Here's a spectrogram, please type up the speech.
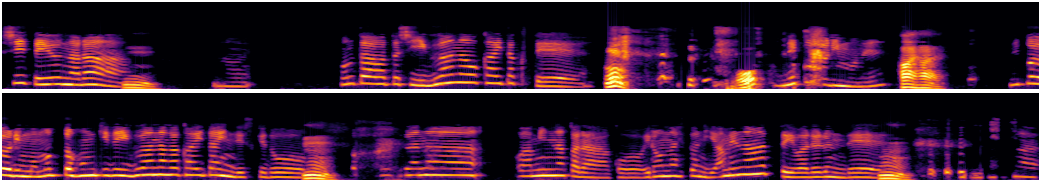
強いて言うなら、うん。本当は私、イグアナを飼いたくて、うん。お？猫よりもね、はいはい。猫よりももっと本気でイグアナが飼いたいんですけど、うん。イグアナはみんなから、こう、いろんな人にやめなって言われるんで、うん。まあ、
